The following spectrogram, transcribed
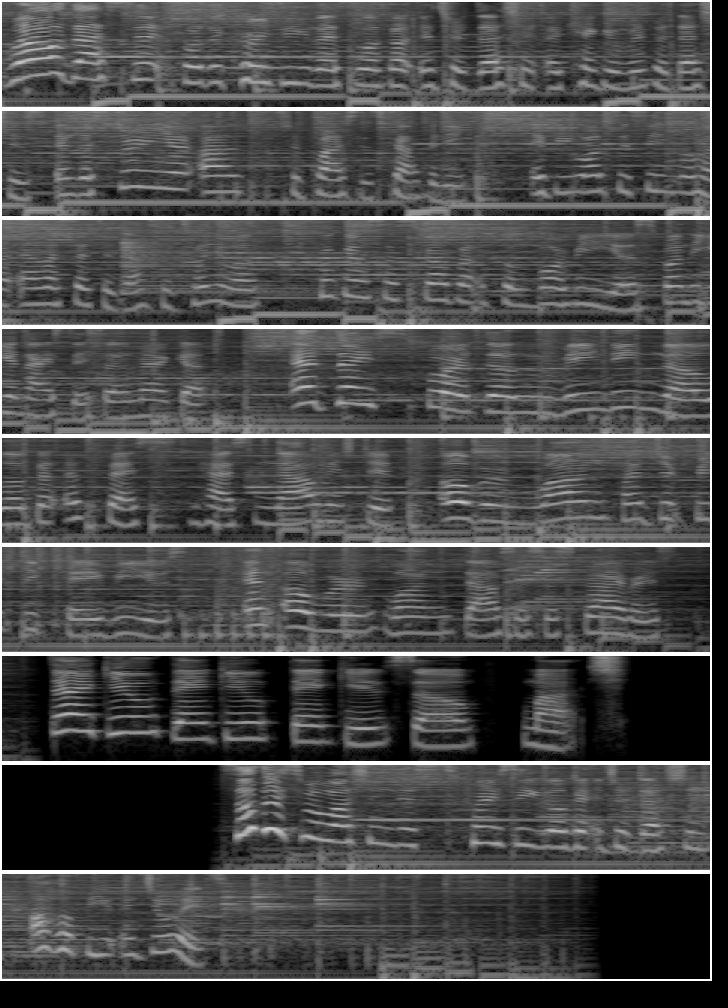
Well, that's it for the craziness Local introduction of Kangaroo Productions and the Studio of Surprises Company. If you want to see more of LSS 2021, click on the subscribe button for more videos from the United States of America. And thanks for the really no local effects has now reached over 150k views and over 1000 subscribers. Thank you, thank you, thank you so much. So thanks for watching this crazy yoga introduction. I hope you enjoyed.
